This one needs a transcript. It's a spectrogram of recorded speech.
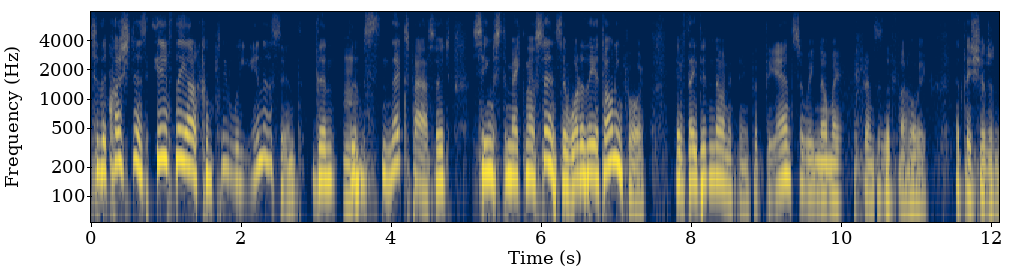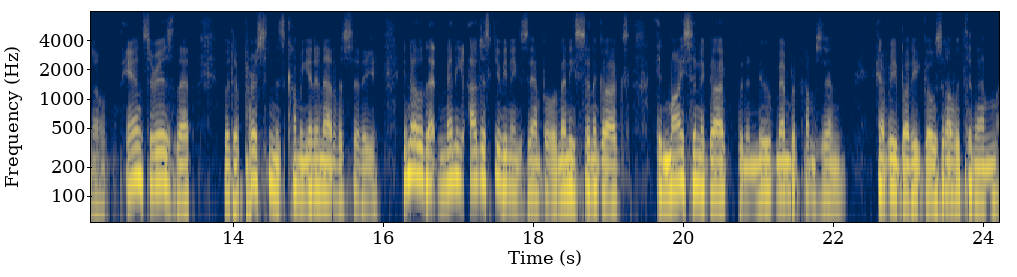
So the question is, if they are completely innocent, then mm. the next passage seems to make no sense. Then what are they atoning for if they didn't know anything? But the answer we know, my friends, is the following: that they should have known. The answer is that when a person is coming in and out of a city, you know that many. I'll just give you an example. Many synagogues in my synagogue, when a new member comes in, everybody goes over to them.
